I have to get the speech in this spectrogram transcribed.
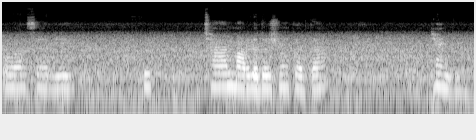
पवार सर हे खूप छान मार्गदर्शन करता. थँक्यू.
